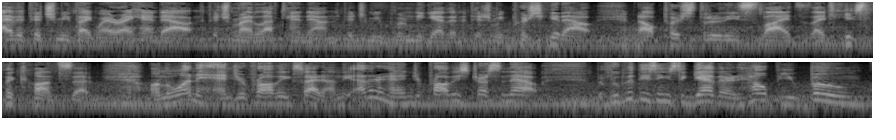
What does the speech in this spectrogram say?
I have a picture of me with like my right hand out, and the picture of my left hand out, and the picture of me putting them together, and the picture of me pushing it out, and I'll push through these slides as I teach the concept. On the one hand, you're probably excited. On the other hand, you're probably stressing out. But if we put these things together and help you, boom,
